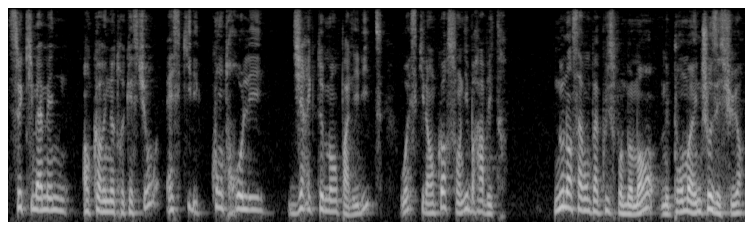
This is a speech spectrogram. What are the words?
Ce qui m'amène encore une autre question, est-ce qu'il est contrôlé directement par l'élite ou est-ce qu'il a encore son libre arbitre? Nous n'en savons pas plus pour le moment, mais pour moi une chose est sûre,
